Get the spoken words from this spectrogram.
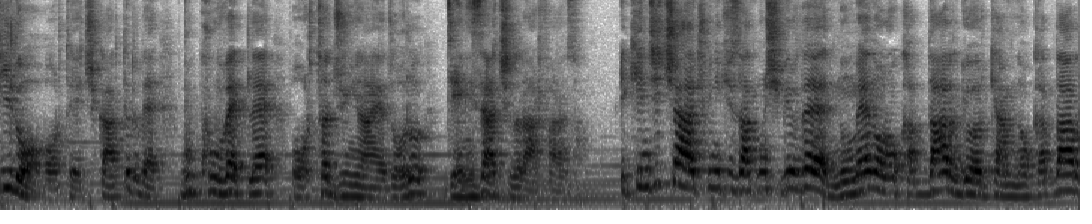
filo ortaya çıkartır ve bu kuvvetle Orta Dünya'ya doğru denize açılır Ar-Pharazôn. İkinci çağ 3261'de Numenor o kadar görkemli, o kadar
